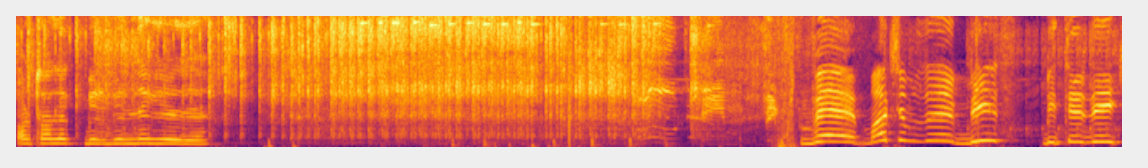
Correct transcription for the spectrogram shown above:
Ortalık birbirine girdi. Ve maçımızı biz bitirdik.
